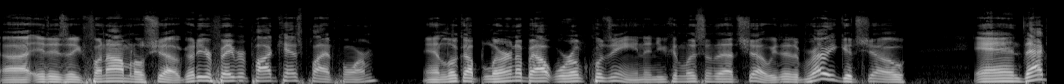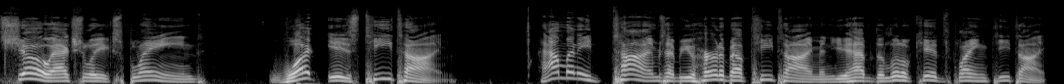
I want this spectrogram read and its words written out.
Uh, it is a phenomenal show. Go to your favorite podcast platform and look up Learn About World Cuisine, and you can listen to that show. We did a very good show, and that show actually explained what is tea time. How many times have you heard about tea time and you have the little kids playing tea time?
